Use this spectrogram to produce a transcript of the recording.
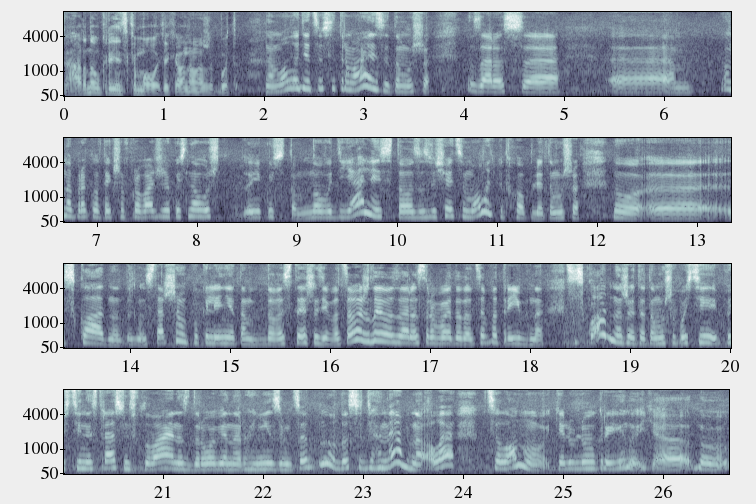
Гарна українська молодь, яка вона може бути. На молоді це все тримається, тому що зараз, е, е, ну, наприклад, якщо впроваджує якусь нову якусь там нову діяльність, то зазвичай це молодь підхоплює, тому що ну, е, складно старшому поколінню там довести, що типу, це важливо зараз робити, то це потрібно. Це складно жити, тому що постій, постійний стрес він впливає на здоров'я, на організм. Це ну, досить ганебно, але в цілому я люблю Україну, я, ну,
